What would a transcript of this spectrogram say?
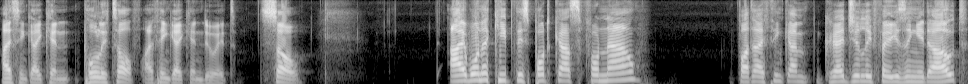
I think I can pull it off. I think I can do it. So, I want to keep this podcast for now, but I think I'm gradually phasing it out.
